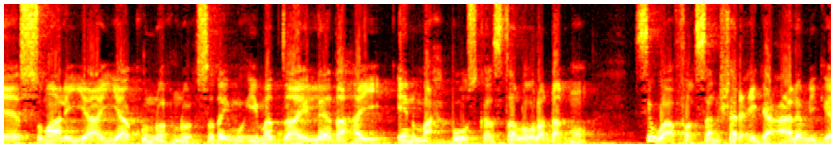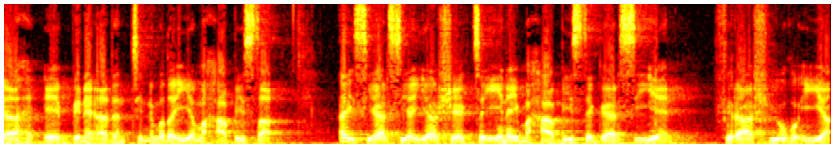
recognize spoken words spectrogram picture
ee soomaaliya ayaa ku nuuxnuuxsaday muhiimadda ay leedahay in maxbuus kasta loola dhaqmo si waafaqsan sharciga caalamiga ah ee bini-aadantinimada iyo maxaabiista. I c r c ayaa sheegtay inay maxaabiista gaarsiiyeen firaashyo iyo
